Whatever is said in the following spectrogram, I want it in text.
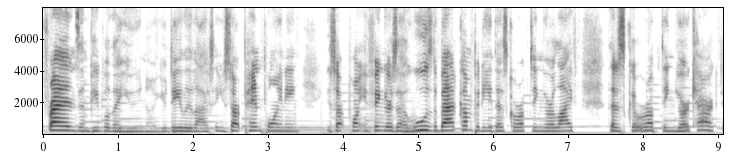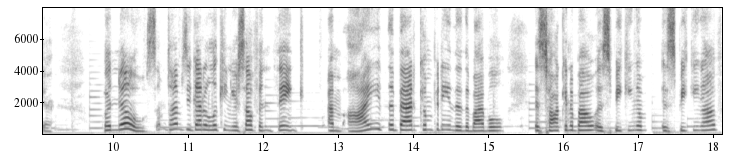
friends and people that you, you know, your daily lives, and you start pinpointing, you start pointing fingers at who's the bad company that's corrupting your life, that is corrupting your character. But no, sometimes you got to look in yourself and think, am I the bad company that the Bible is talking about, is speaking of, is speaking of?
